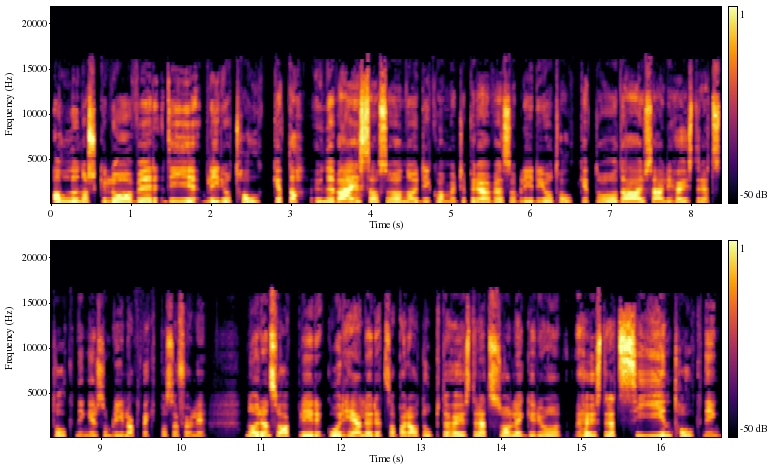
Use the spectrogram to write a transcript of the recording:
alle norske lover de blir jo tolket da, underveis, altså når de kommer til prøve så blir de jo tolket, og det er særlig Høyesteretts tolkninger som blir lagt vekt på, selvfølgelig. Når en sak blir, går hele rettsapparatet opp til Høyesterett, så legger jo Høyesterett sin tolkning.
